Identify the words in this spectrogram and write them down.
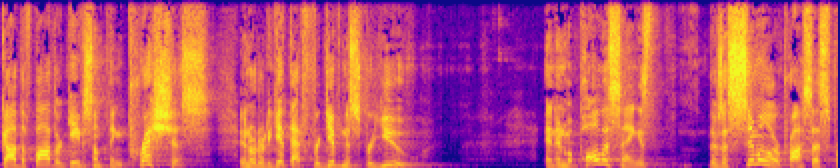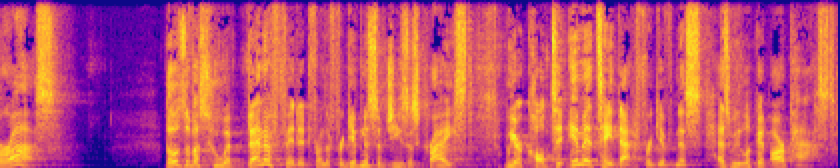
God the Father gave something precious in order to get that forgiveness for you. And, and what Paul is saying is there's a similar process for us. Those of us who have benefited from the forgiveness of Jesus Christ, we are called to imitate that forgiveness as we look at our past.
